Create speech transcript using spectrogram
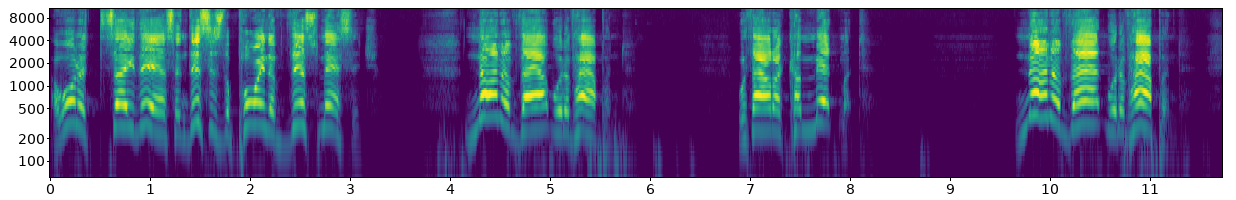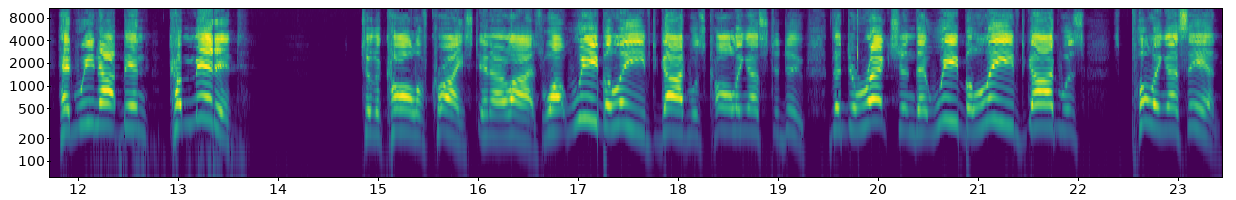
I want to say this, and this is the point of this message. None of that would have happened without a commitment. None of that would have happened had we not been committed to the call of Christ in our lives, what we believed God was calling us to do, the direction that we believed God was pulling us in.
